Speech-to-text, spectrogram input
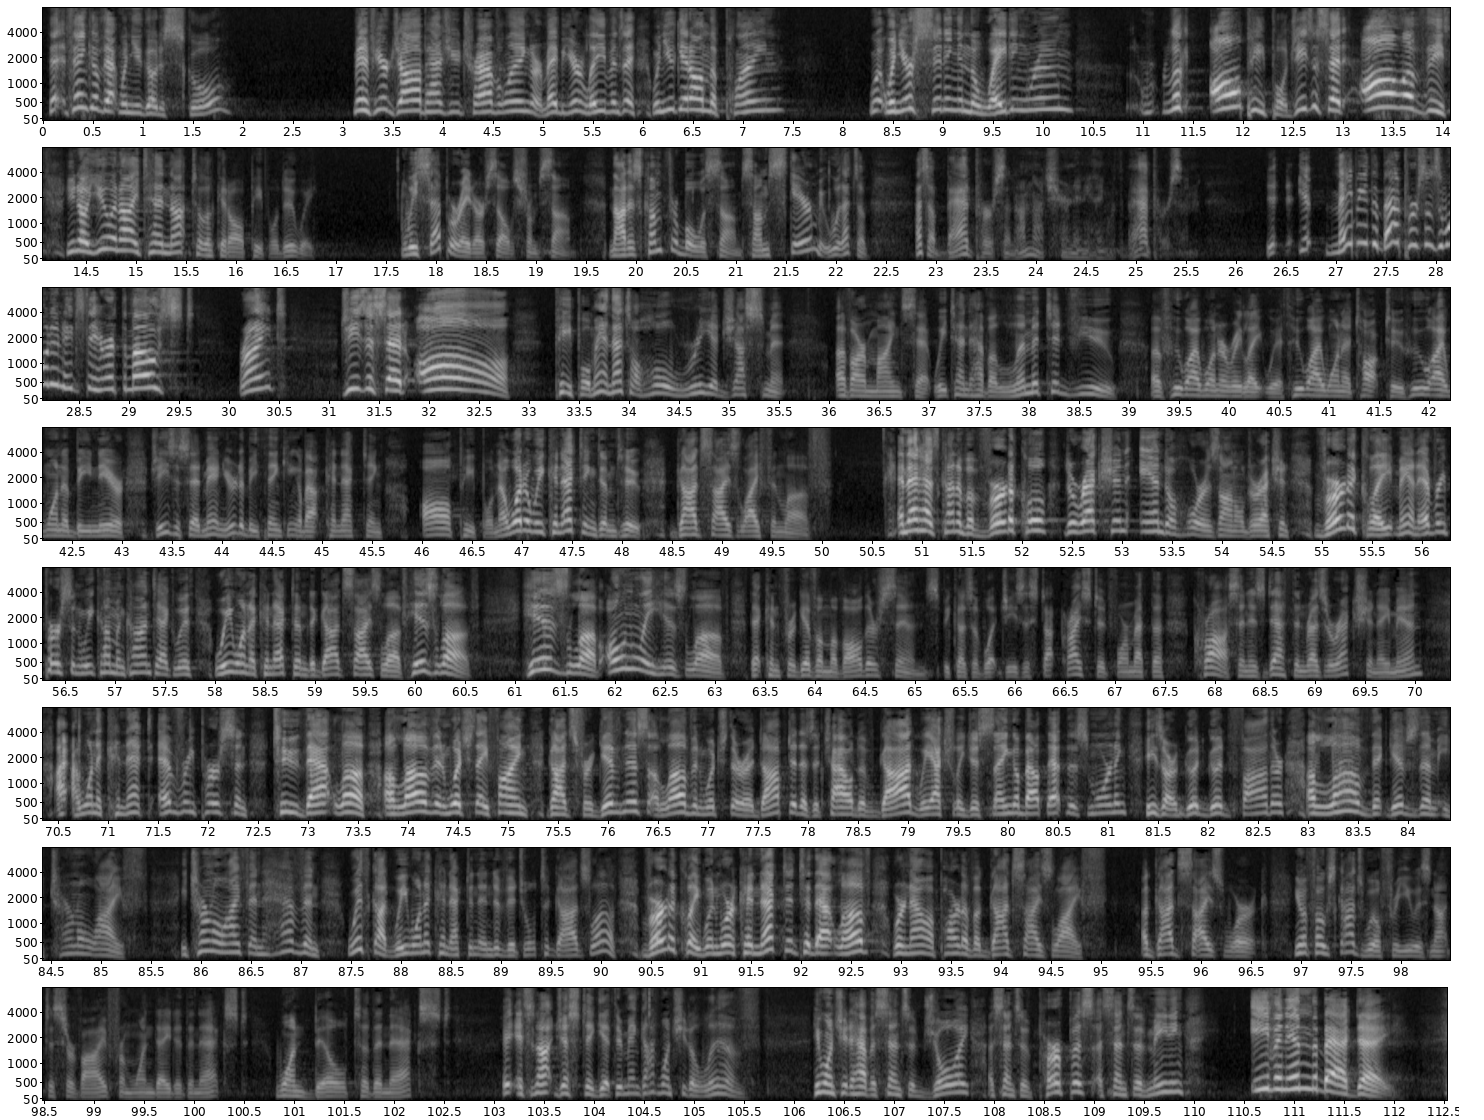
Think of that when you go to school. Man, if your job has you traveling, or maybe you're leaving, say, when you get on the plane, when you're sitting in the waiting room, look, all people. Jesus said, all of these. You know, you and I tend not to look at all people, do we? We separate ourselves from some. Not as comfortable with some. Some scare me. Ooh, that's a, that's a bad person. I'm not sharing anything with the bad person. It, it, maybe the bad person's the one who needs to hear it the most, right? Jesus said, all people. Man, that's a whole readjustment of our mindset. We tend to have a limited view of who I want to relate with, who I want to talk to, who I want to be near. Jesus said, Man, you're to be thinking about connecting all people. Now, what are we connecting them to? God sized life and love. And that has kind of a vertical direction and a horizontal direction. Vertically, man, every person we come in contact with, we want to connect them to God sized love, His love. His love, only His love, that can forgive them of all their sins because of what Jesus Christ did for them at the cross and His death and resurrection. Amen. I, I, want to connect every person to that love, a love in which they find God's forgiveness, a love in which they're adopted as a child of God. We actually just sang about that this morning. He's our good, good Father. A love that gives them eternal life eternal life in heaven with God. We want to connect an individual to God's love. Vertically, when we're connected to that love, we're now a part of a God sized life, a God sized work. You know, folks, God's will for you is not to survive from one day to the next, one bill to the next. It's not just to get through. Man, God wants you to live. He wants you to have a sense of joy, a sense of purpose, a sense of meaning, even in the bad day.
